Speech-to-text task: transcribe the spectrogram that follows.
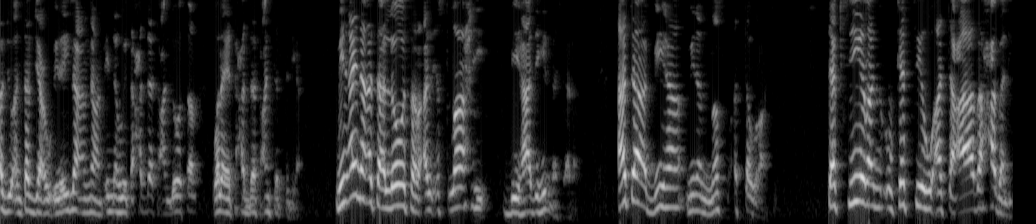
أرجو أن ترجعوا إليه. نعم نعم إنه يتحدث عن لوثر ولا يتحدث عن ترتليان. من أين أتى لوثر الإصلاحي بهذه المسألة؟ أتى بها من النص التوراتي تكثيرا أكثر أتعاب حبلك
